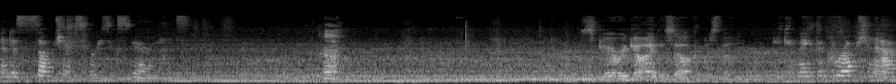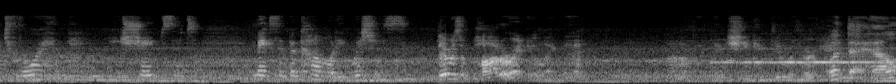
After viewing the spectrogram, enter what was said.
and as subjects for his experiments. Huh. Scary guy, this alchemist then. He can make the corruption act for him. He shapes it, makes it become what he wishes. There was a potter I knew like that. Oh, the think she can do with her hands. What the hell?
